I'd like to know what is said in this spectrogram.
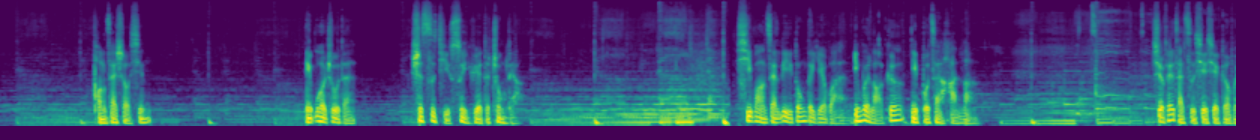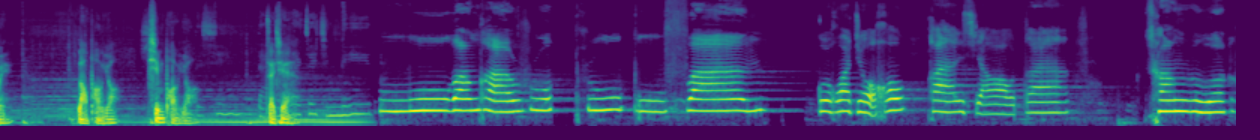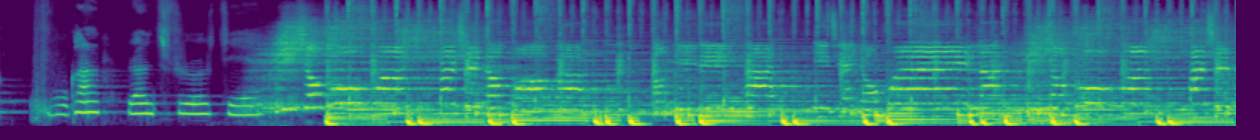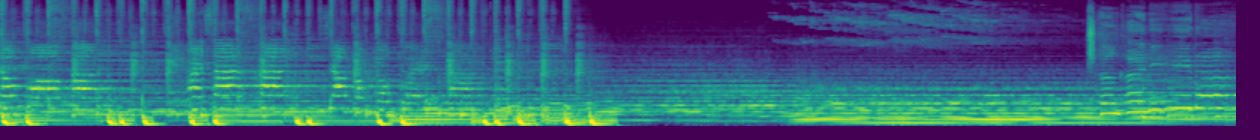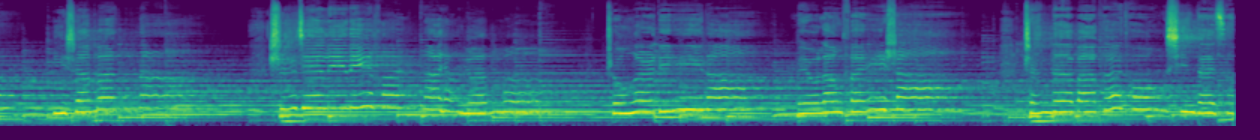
捧在手心。你握住的是自己岁月的重量。希望在立冬的夜晚，因为老歌，你不再寒冷。雪飞在此谢谢各位老朋友、新朋友，再见。光看书，书不翻；桂花酒后看小摊。嫦娥俯瞰人世间。世界离你还那样远吗？钟儿滴答，流浪飞沙，真的把颗童心带走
